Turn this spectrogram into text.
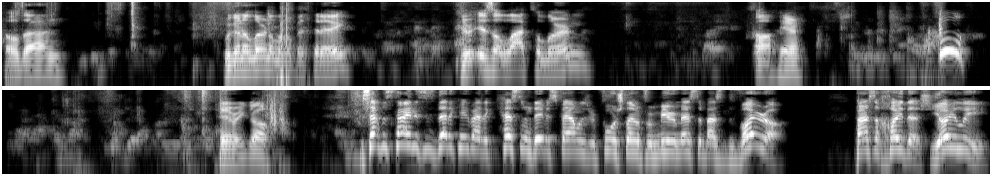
Hold on. We're going to learn a little bit today. There is a lot to learn. Oh, here. Whew. Here we go. Masechtas Tainus is dedicated by the Kessler and Davis families. Refuah Shleim from Miriam Esther Bas Dvaira. Parnas Chodesh, Yoili.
